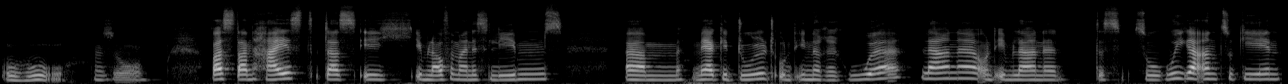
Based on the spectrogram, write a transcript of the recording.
Oho. Also, was dann heißt, dass ich im Laufe meines Lebens ähm, mehr Geduld und innere Ruhe lerne und eben lerne, das so ruhiger anzugehen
